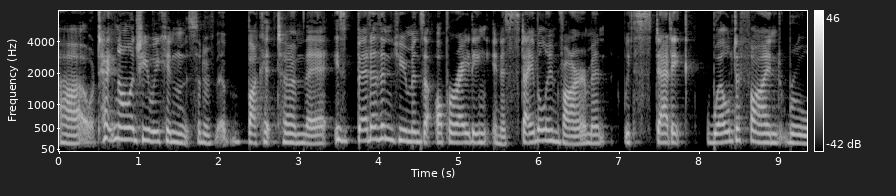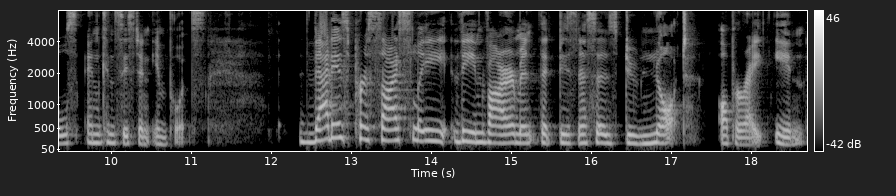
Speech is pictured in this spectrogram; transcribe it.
uh, or technology, we can sort of bucket term there, is better than humans at operating in a stable environment with static, well defined rules and consistent inputs. That is precisely the environment that businesses do not operate in.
